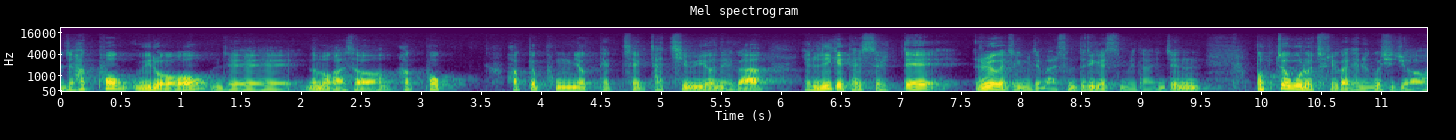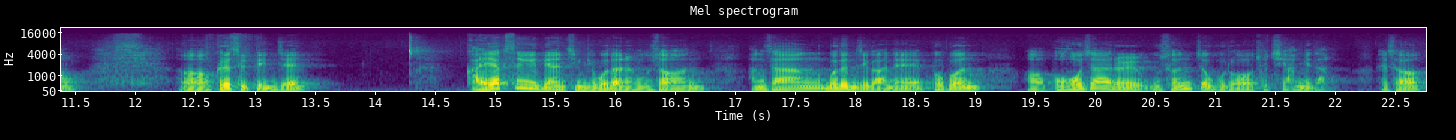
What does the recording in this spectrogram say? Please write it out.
이제 학폭 위로 이제 넘어가서 학폭 학교 폭력 대책 자치위원회가 열리게 됐을 때를 지금 이제 말씀드리겠습니다. 이제는 법적으로 처리가 되는 것이죠. 어, 그랬을 때 이제 가해 학생에 대한 징계보다는 우선 항상 뭐든지 간에 법은 어, 보호자를 우선적으로 조치합니다. 그래서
